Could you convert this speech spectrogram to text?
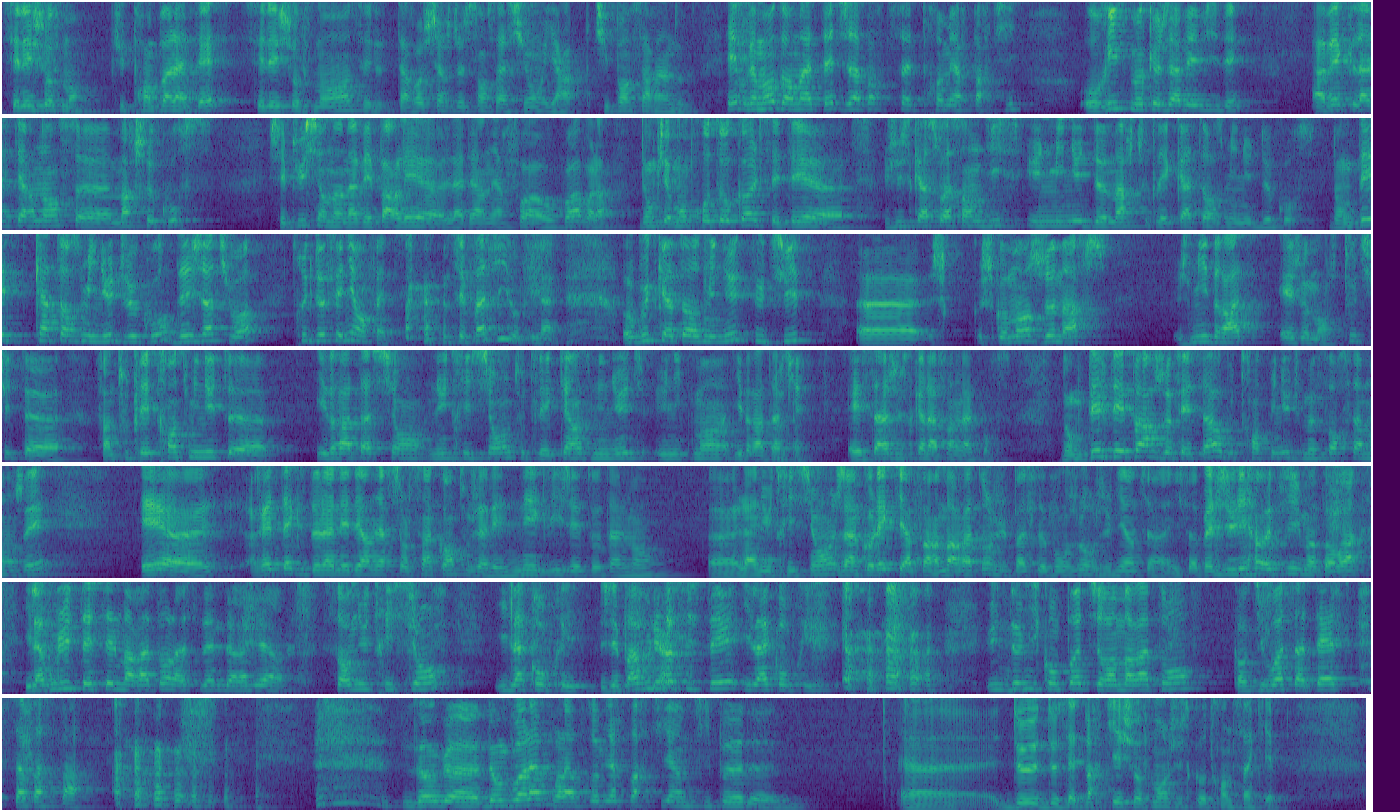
c'est l'échauffement. Tu te prends pas la tête, c'est l'échauffement, c'est ta recherche de sensations. Y a, tu penses à rien d'autre. Et vraiment, dans ma tête, j'aborde cette première partie au rythme que j'avais visé, avec l'alternance marche-course. Je sais plus si on en avait parlé euh, la dernière fois ou quoi, voilà. Donc mon protocole c'était euh, jusqu'à 70, une minute de marche toutes les 14 minutes de course. Donc dès 14 minutes je cours, déjà tu vois, truc de feignant en fait. c'est facile au final. Au bout de 14 minutes, tout de suite, euh, je, commence, je marche, je m'hydrate et je mange. Tout de suite, enfin toutes les 30 minutes hydratation, nutrition, toutes les 15 minutes uniquement hydratation. Et ça jusqu'à la fin de la course. Donc dès le départ, je fais ça. Au bout de 30 minutes, je me force à manger. Et euh, rétex de l'année dernière sur le 50 où j'avais négligé totalement euh, la nutrition. J'ai un collègue qui a fait un marathon, je lui passe le bonjour, Julien, tiens, il s'appelle Julien aussi, il m'entendra. Il a voulu tester le marathon la semaine dernière sans nutrition, il a compris. J'ai pas voulu insister, il a compris. Une demi-compote sur un marathon, quand tu vois sa tête, ça passe pas. donc, euh, donc voilà pour la première partie un petit peu de, de, de cette partie échauffement jusqu'au 35e.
